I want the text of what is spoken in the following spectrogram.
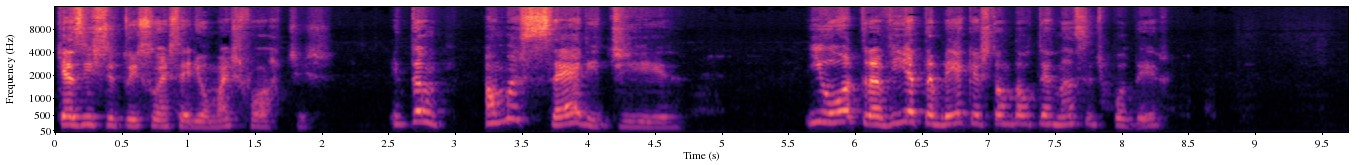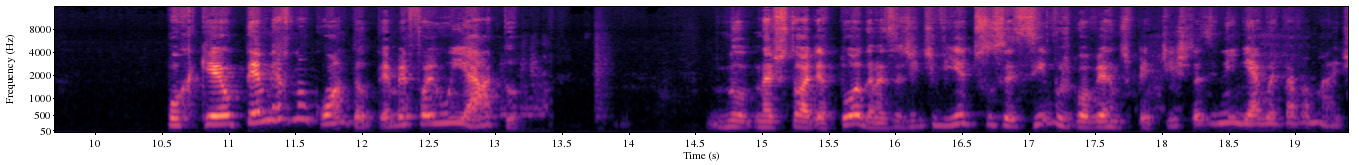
que as instituições seriam mais fortes. Então, há uma série de. E outra, havia também a questão da alternância de poder. Porque o Temer não conta, o Temer foi um hiato no, na história toda, mas a gente vinha de sucessivos governos petistas e ninguém aguentava mais.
